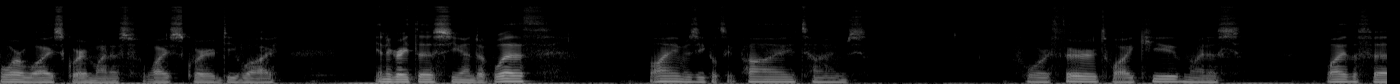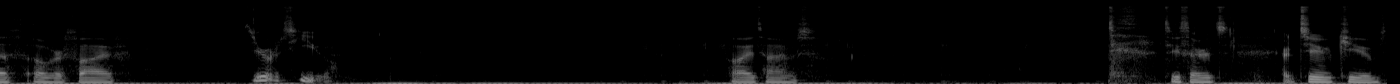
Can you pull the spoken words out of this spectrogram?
4y squared minus y squared dy. Integrate this, you end up with volume is equal to pi times 4 thirds y cubed minus y the fifth over 5 0 to 2 pi times 2 thirds or 2 cubed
